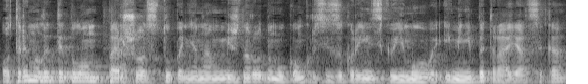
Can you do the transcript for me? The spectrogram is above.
отримали диплом першого ступеня на міжнародному конкурсі з української мови імені Петра Яцика.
